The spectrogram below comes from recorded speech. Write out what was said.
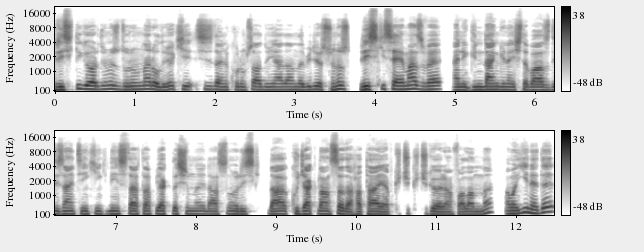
riskli gördüğümüz durumlar oluyor ki siz de hani kurumsal dünyadan da biliyorsunuz riski sevmez ve hani günden güne işte bazı design thinking, lean startup yaklaşımlarıyla aslında o risk daha kucaklansa da hata yap, küçük küçük öğren falanla. Ama yine de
